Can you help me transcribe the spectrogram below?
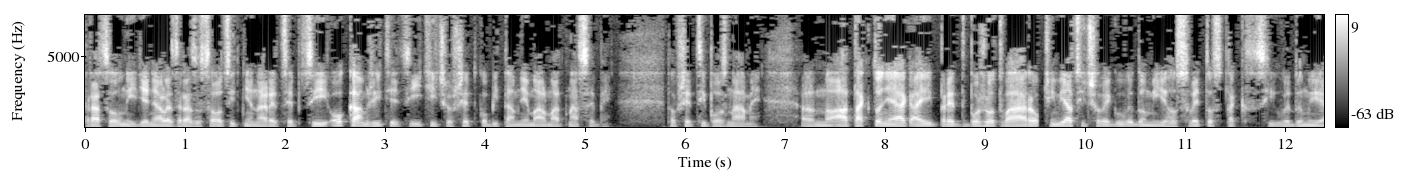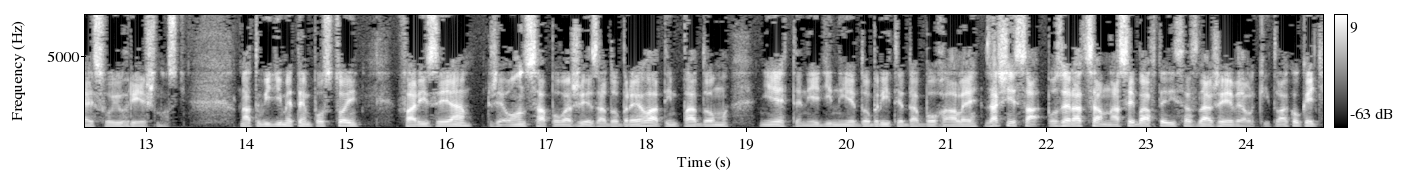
pracovný deň, ale zrazu sa ocitne na recepcii, okamžite cíti, čo všetko by tam nemal mať na sebe. To všetci poznáme. No a takto nejak aj pred Božou tvárou, čím viac si človek uvedomí jeho svetosť, tak si uvedomí aj svoju hriešnosť. No a tu vidíme ten postoj farizeja, že on sa považuje za dobrého a tým pádom nie ten jediný je dobrý, teda Boh, ale začne sa pozerať sám na seba a vtedy sa zdá, že je veľký. To ako keď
